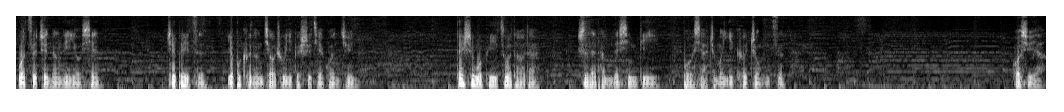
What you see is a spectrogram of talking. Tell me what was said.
我自知能力有限，这辈子也不可能教出一个世界冠军。但是我可以做到的，是在他们的心底播下这么一颗种子。或许呀，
